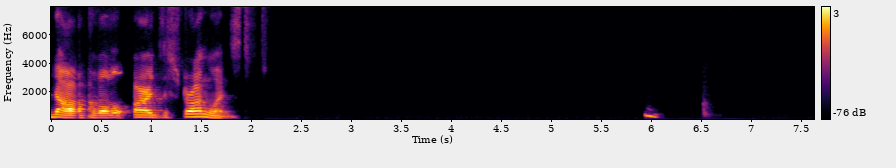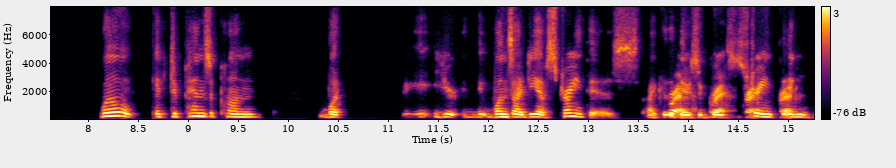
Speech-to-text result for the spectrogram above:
novel are the strong ones. Well, it depends upon what your one's idea of strength is. Like there's a great strength in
